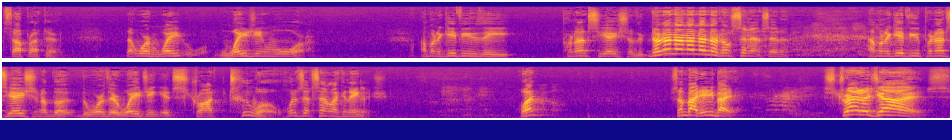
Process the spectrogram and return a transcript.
Stop right there. That word wa- waging war. I'm going to give you the pronunciation of the. No, no, no, no, no, no. Don't sit down. Sit down. I'm going to give you pronunciation of the, the word they're waging. It's stratuo. What does that sound like in English? What? Somebody, anybody? Strategize.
